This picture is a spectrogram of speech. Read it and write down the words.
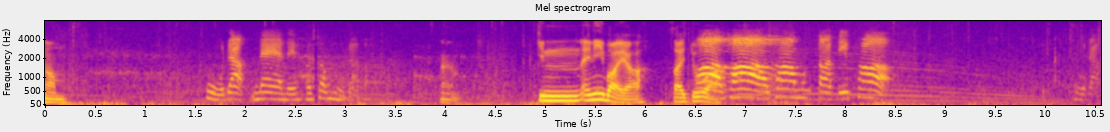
งอมหูดับแน่เลยเขาชอบหูดับอะกินไอ้นี่บ่อยเหรอซอยจูพ่อเหรอพ่อพ่อมึงต่อติพ่อหูดับ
